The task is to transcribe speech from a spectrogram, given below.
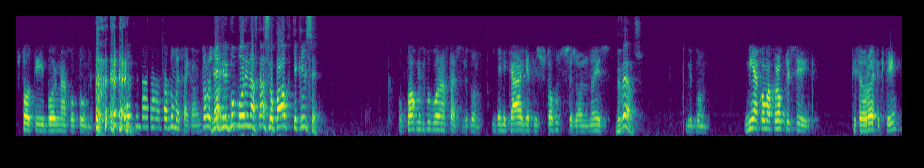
στο ότι μπορεί να αγχωθούν. Οπότε να, θα δούμε τι θα κάνουν. Τέλος Μέχρι πάντων, πού μπορεί να φτάσει ο ΠΑΟΚ και κλείσε. Ο Πάοκ μέχρι πού μπορεί να φτάσει. Λοιπόν, γενικά για τις στόχους της σεζόν εννοείς; Βεβαίως. Λοιπόν, μία ακόμα πρόκληση τη θεωρώ εφικτή.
